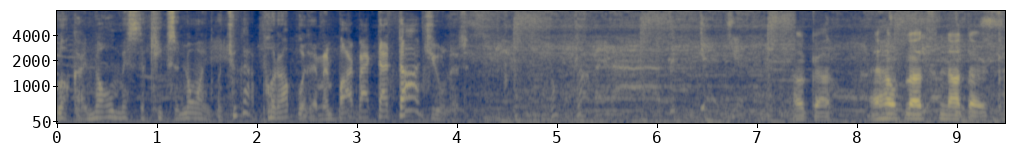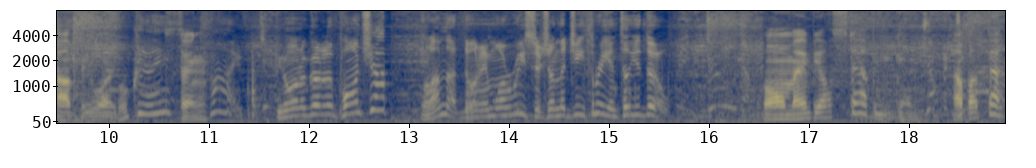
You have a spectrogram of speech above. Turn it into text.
Look, I know Mister keeps annoying, but you gotta put up with him and buy back that Dodge unit. Oh god. I hope that's not a copyright Okay. thing. Fine. You don't want to go to the pawn shop? Well, I'm not doing any more research on the G3 until you do. Well, maybe I'll stab you again. How about that?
